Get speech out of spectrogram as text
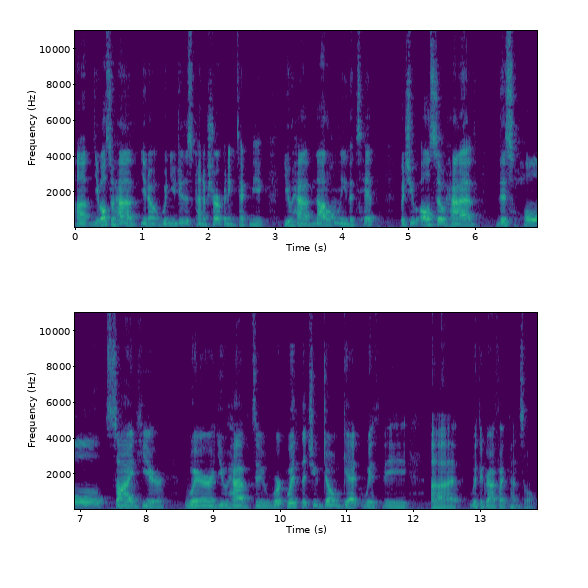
Um, you also have, you know, when you do this kind of sharpening technique, you have not only the tip, but you also have this whole side here where you have to work with that you don't get with the uh, with the graphite pencil.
